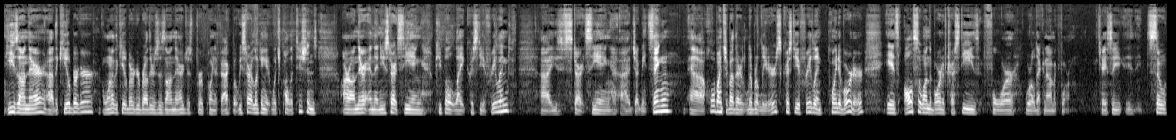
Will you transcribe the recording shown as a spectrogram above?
he's on there. Uh, the Kielburger, one of the Kielburger brothers is on there, just for a point of fact. But we start looking at which politicians are on there, and then you start seeing people like Chrystia Freeland, uh, you start seeing uh, Jagmeet Singh, a whole bunch of other liberal leaders. Chrystia Freeland, point of order, is also on the board of trustees for World Economic Forum. Okay, so you, so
